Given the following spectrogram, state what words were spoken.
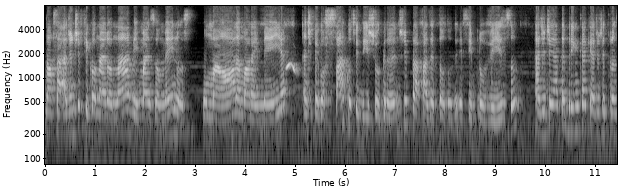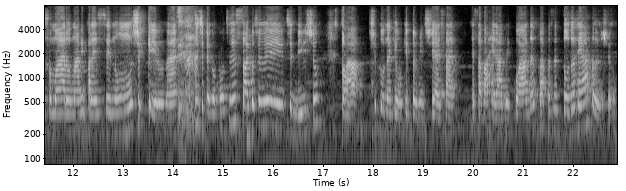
Nossa, a gente ficou na aeronave mais ou menos uma hora, uma hora e meia. A gente pegou saco de lixo grande para fazer todo esse improviso. A gente até brinca que a gente transformou a aeronave parece num chiqueiro, né? A gente pegou um monte de saco de, lixo plástico, né? Que, que permitia essa, essa barreira adequada para fazer todo o rearranjo.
